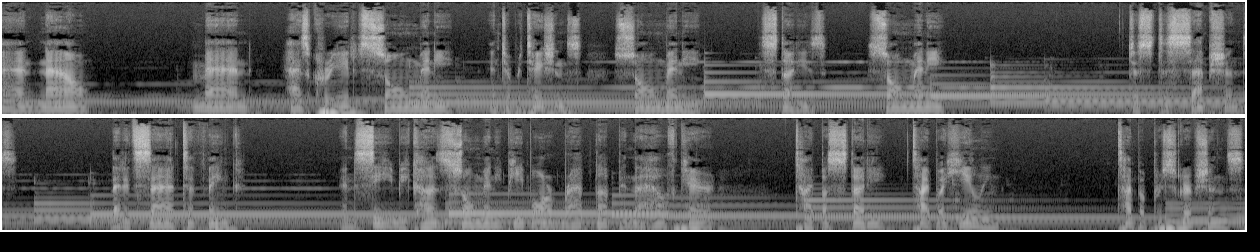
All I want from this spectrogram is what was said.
and now, man has created so many interpretations, so many studies, so many just deceptions that it's sad to think and see because so many people are wrapped up in the healthcare type of study, type of healing, type of prescriptions.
